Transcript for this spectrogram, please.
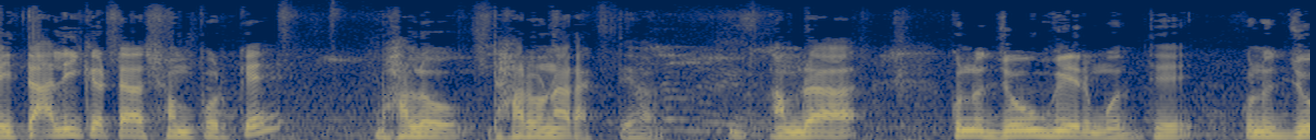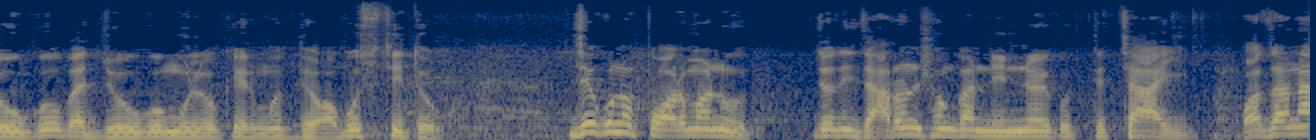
এই তালিকাটা সম্পর্কে ভালো ধারণা রাখতে হবে। আমরা কোনো যৌগের মধ্যে কোনো যৌগ বা যৌগমূলকের মধ্যে অবস্থিত, যে কোনো পরমাণুর যদি জারণ সংখ্যা নির্ণয় করতে চাই, অজানা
